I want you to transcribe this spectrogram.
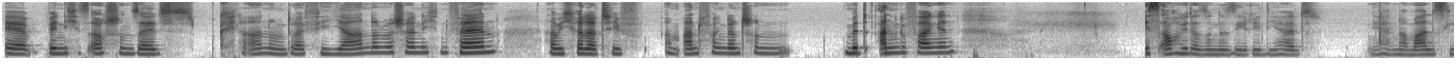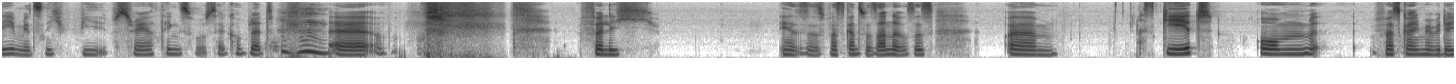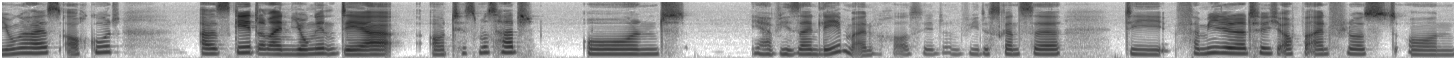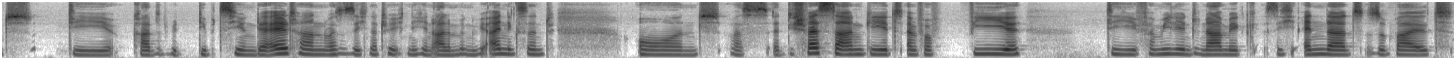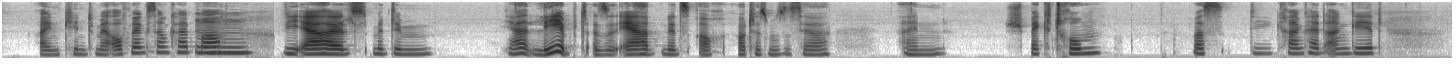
äh, bin ich jetzt auch schon seit, keine Ahnung, drei, vier Jahren dann wahrscheinlich ein Fan. Habe ich relativ am Anfang dann schon mit angefangen. Ist auch wieder so eine Serie, die halt ja, ein normales Leben, jetzt nicht wie Stranger Things, wo es ja komplett äh, völlig ja, es ist was ganz was anderes ist. Ähm, es geht um, ich weiß gar nicht mehr, wie der Junge heißt, auch gut. Aber es geht um einen Jungen, der Autismus hat und ja, wie sein Leben einfach aussieht und wie das Ganze die Familie natürlich auch beeinflusst und die gerade die- Beziehung der Eltern, weil sie sich natürlich nicht in allem irgendwie einig sind. Und was äh, die Schwester angeht, einfach wie die Familiendynamik sich ändert, sobald ein Kind mehr Aufmerksamkeit braucht Mhm. wie er halt mit dem, ja, lebt. Also er hat jetzt auch, Autismus ist ja ein Spektrum, was die Krankheit angeht.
